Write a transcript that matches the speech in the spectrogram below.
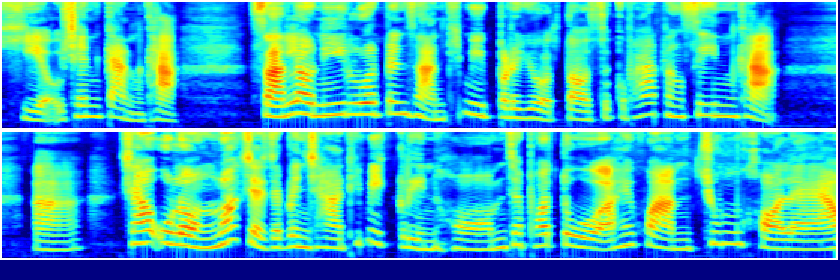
เขียวเช่นกันค่ะ สารเหล่านี้ล้วนเป็นสารที่มีประโยชน์ต่อสุขภาพทั้งสิ้นค่ะ ชาอูหลงนอกจากจะเป็นชาที่มีกลิ่นหอม เฉพาะตัวให้ความชุ่มคอแล้ว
